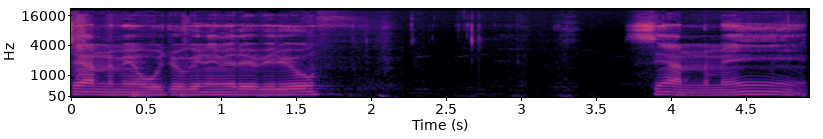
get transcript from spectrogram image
96 ਹੋ ਚੁੱਕੇ ਨੇ ਮੇਰੇ ਵੀਰੋ। 96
